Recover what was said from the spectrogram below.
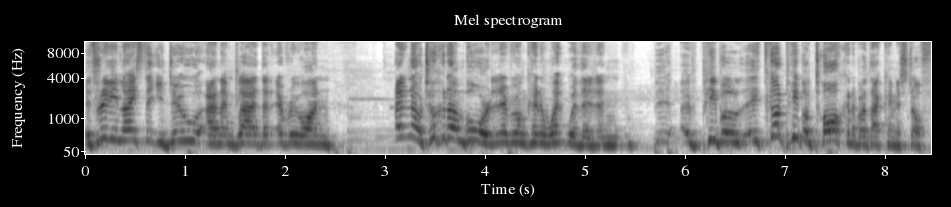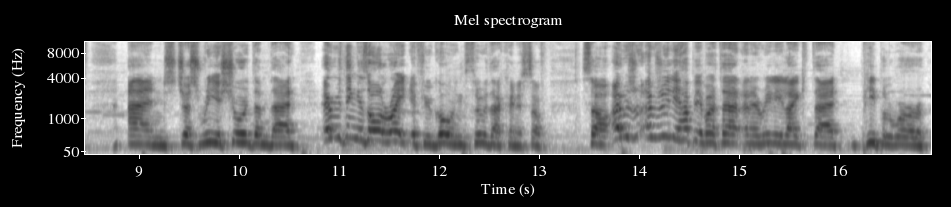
It's really nice that you do, and I'm glad that everyone I don't know, took it on board and everyone kind of went with it and uh, people, it got people talking about that kind of stuff and just reassured them that everything is alright if you're going through that kind of stuff. So I was, I was really happy about that and I really liked that people were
